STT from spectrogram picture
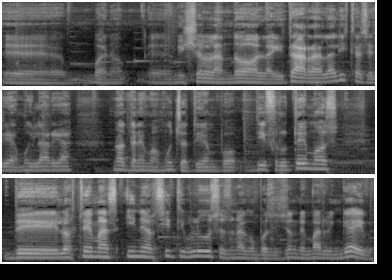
Eh, bueno, eh, Michel Landau en la guitarra. La lista sería muy larga, no tenemos mucho tiempo. Disfrutemos de los temas Inner City Blues, es una composición de Marvin Gaye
